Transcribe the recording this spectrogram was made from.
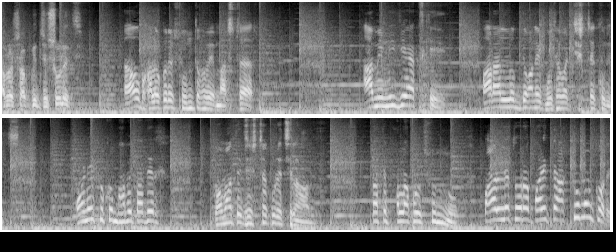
আমরা সবকিছু শুনেছি। তাও ভালো করে শুনতে হবে মাস্টার। আমি নিজে আজকে পাড়ার লোকদের অনেক বোঝাবার চেষ্টা করেছি। অনেক রকম ভাবে তাদের জমাতে চেষ্টা করেছিলাম আমি। তাতে ফলাফল শূন্য। পারলে তো ওরা বাড়িতে আক্রমণ করে।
